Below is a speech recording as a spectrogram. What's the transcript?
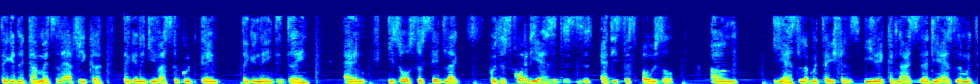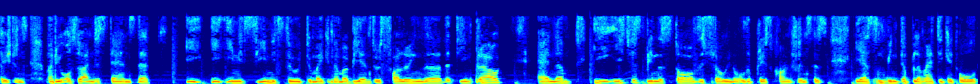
They're going to come at South Africa. They're going to give us a good game. They're going to entertain. And he's also said, like, with the squad he has at his, disposal, um, he has limitations. He recognizes that he has limitations, but he also understands that he, he, needs he needs to, to make Namibians who's following the, the team proud. And um, he, he's just been the star of the show in all the press conferences. He hasn't been diplomatic at all.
